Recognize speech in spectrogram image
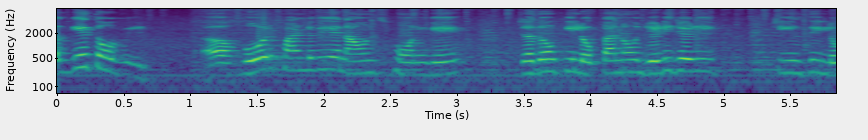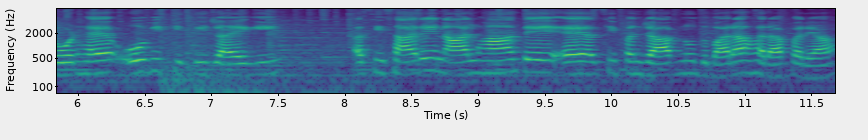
ਅੱਗੇ ਤੋਂ ਵੀ ਹੋਰ ਫੰਡ ਵੀ ਅਨਾਉਂਸ ਹੋਣਗੇ, ਜਦੋਂ ਕਿ ਲੋਕਾਂ ਨੂੰ ਜਿਹੜੀ ਜਿਹੜੀ ਚੀਜ਼ ਦੀ ਲੋੜ ਹੈ, ਉਹ ਵੀ ਕੀਤੀ ਜਾਏਗੀ। ਅਸੀਂ ਸਾਰੇ ਨਾਲ ਹਾਂ ਤੇ ਇਹ ਅਸੀਂ ਪੰਜਾਬ ਨੂੰ ਦੁਬਾਰਾ ਹਰਾ ਭਰਿਆ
